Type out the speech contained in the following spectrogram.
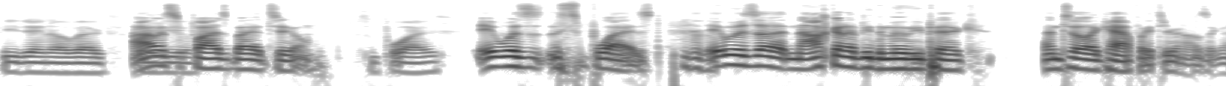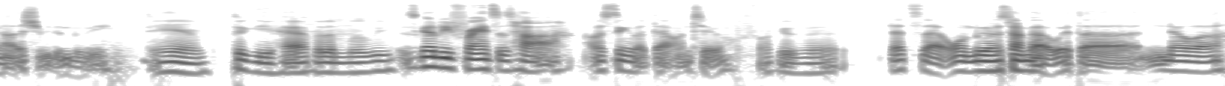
B.J. Novak's. I was surprised by it too. Surprised. It was surprised. it was uh, not gonna be the movie pick until like halfway through, and I was like, no, this should be the movie. Damn, took you half of the movie. It's gonna be Frances Ha. I was thinking about that one too. Fuck is that? That's that one we was talking about with uh, Noah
